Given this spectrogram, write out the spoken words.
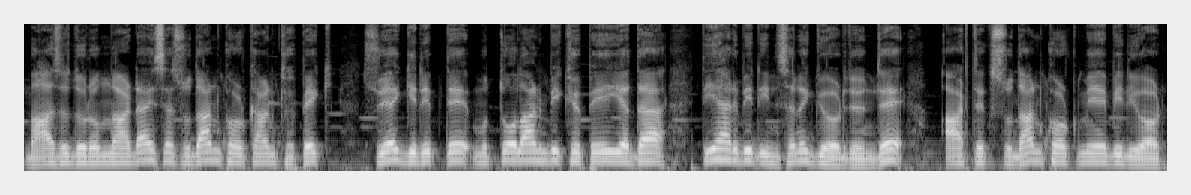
Bazı durumlarda ise sudan korkan köpek suya girip de mutlu olan bir köpeği ya da diğer bir insanı gördüğünde artık sudan korkmayabiliyor.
